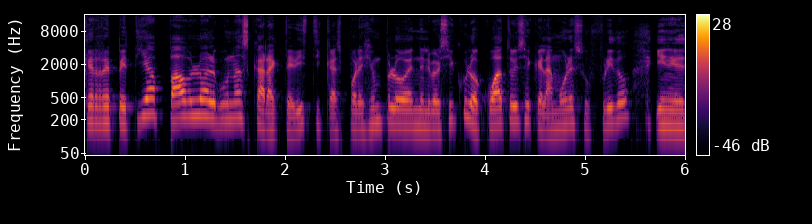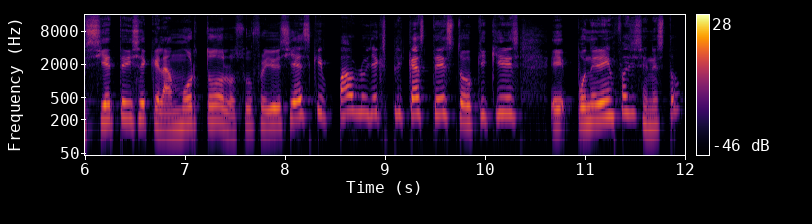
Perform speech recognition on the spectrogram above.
que repetía Pablo algunas características. Por ejemplo, en el versículo 4 dice que el amor es sufrido y en el 7 dice que el amor todo lo sufre. Yo decía, es que Pablo, ya explicaste esto. ¿Qué quieres eh, poner énfasis en esto?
